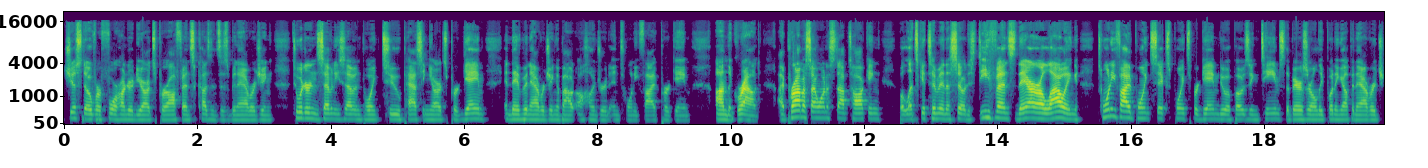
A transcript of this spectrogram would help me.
just over 400 yards per offense. Cousins has been averaging 277.2 passing yards per game, and they've been averaging about 125 per game on the ground. I promise I want to stop talking, but let's get to Minnesota's defense. They are allowing 25.6 points per game to opposing teams. The Bears are only putting up an average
